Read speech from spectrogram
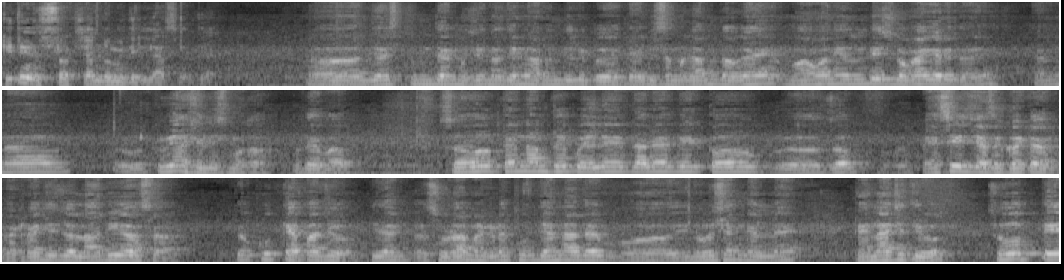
कितें इन्स्ट्रक्शन तुमी दिल्लें आसा तें? ज्या तुमच्या म्हजे नजरेन हाडून दिली पळय त्या दिसा मागीर आमी दोगांय माव आनी नंदीश दोगांय गेले थंय. तेन्ना तुवें आशिल्लीस म्हाका उदय बाब सो तेन्ना आमी थंय पयलें जाल्यार एक तो जो पॅसेज आसा गटर गटराची जो लादयो आसा त्यो खूब तेंपाच्यो. कित्याक सुडा मार्केटाक खूब जेन्ना ते इनोवेशन केल्लें तेन्नाच्यो त्यो. सो ते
